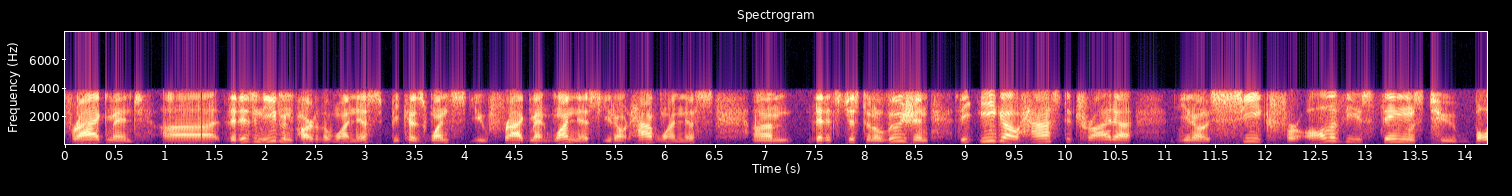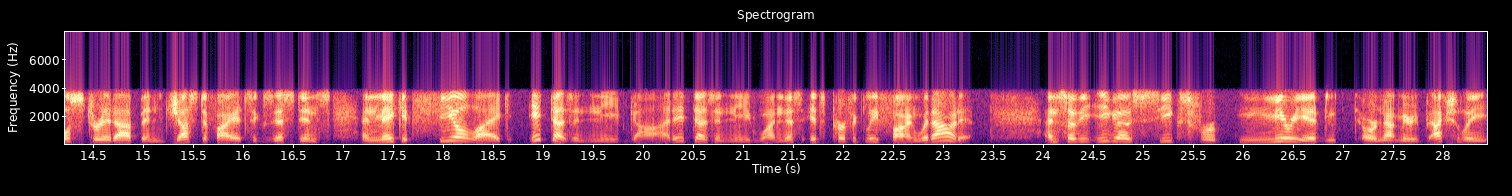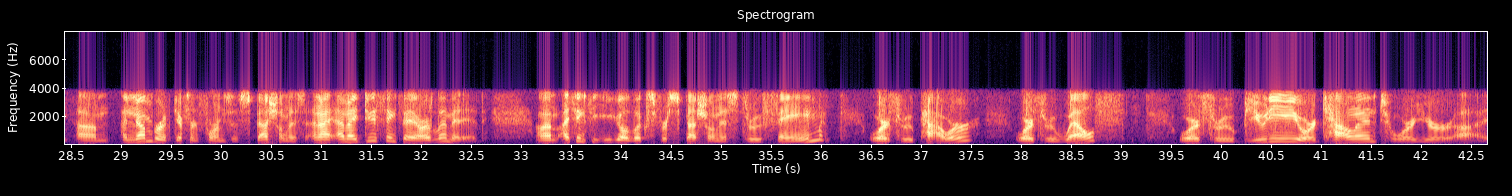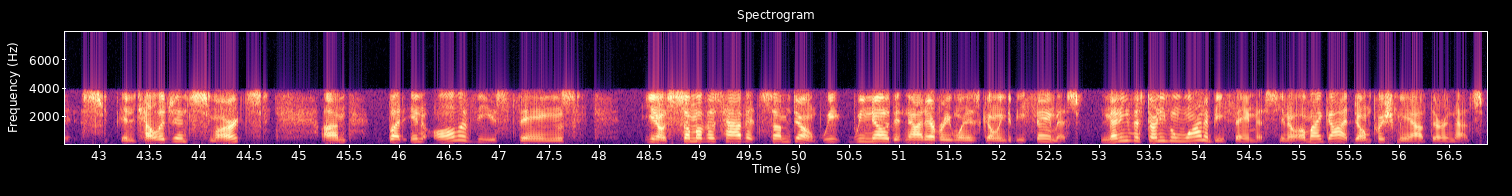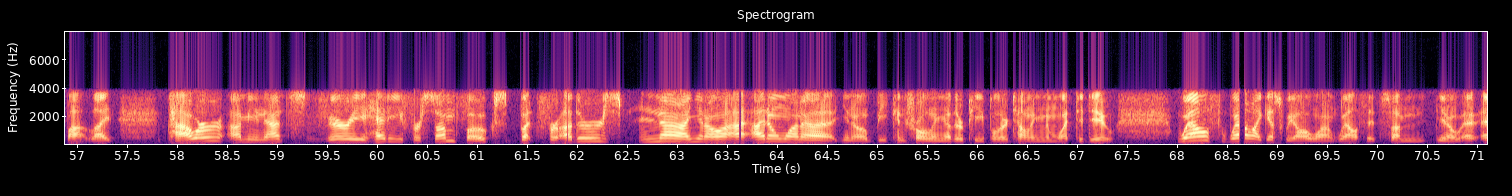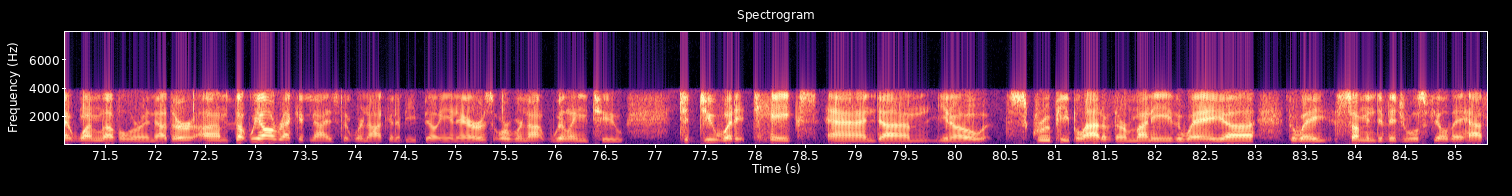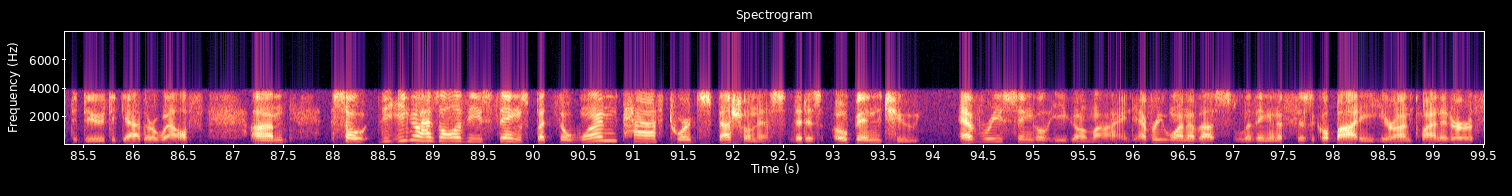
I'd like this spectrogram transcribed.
fragment uh, that isn't even part of the oneness, because once you fragment oneness, you don't have oneness. Um, that it's just an illusion. The ego has to try to you know, seek for all of these things to bolster it up and justify its existence and make it feel like it doesn't need God, it doesn't need oneness, it's perfectly fine without it. And so the ego seeks for myriad, or not myriad, actually um, a number of different forms of specialness, and I and I do think they are limited. Um, I think the ego looks for specialness through fame, or through power, or through wealth, or through beauty or talent or your uh, intelligence, smarts. Um, but in all of these things, you know, some of us have it, some don't. We we know that not everyone is going to be famous. Many of us don't even want to be famous. You know, oh my God, don't push me out there in that spotlight. Power, I mean, that's very heady for some folks, but for others, nah. You know, I, I don't want to, you know, be controlling other people or telling them what to do. Wealth, well, I guess we all want wealth at some, you know, at, at one level or another. Um, but we all recognize that we're not going to be billionaires, or we're not willing to to do what it takes and um, you know screw people out of their money the way uh, the way some individuals feel they have to do to gather wealth. Um, so the ego has all of these things, but the one path towards specialness that is open to every single ego mind, every one of us living in a physical body here on planet Earth,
